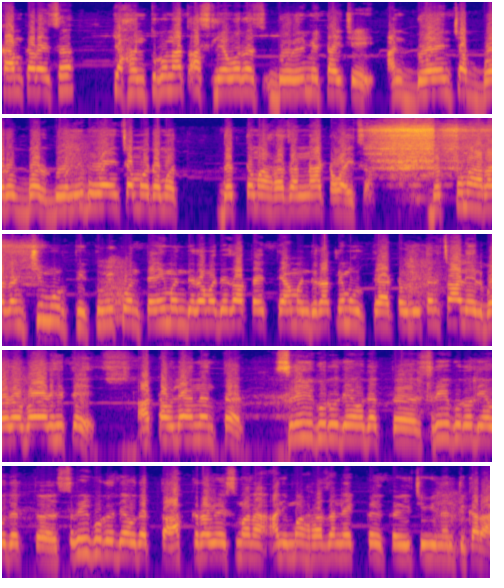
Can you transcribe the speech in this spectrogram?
काम करायचं? की अंतरुणात असल्यावरच डोळे मिटायचे आणि डोळ्यांच्या बरोबर दोन्ही डोळ्यांच्या मधोमध दत्त महाराजांना आठवायचं. दत्त महाराजांची मूर्ती तुम्ही कोणत्याही मंदिरामध्ये जाताय त्या मंदिरातली मूर्ती आठवली तर चालेल. बरोबर इथे. आठवल्यानंतर श्री गुरुदेव दत्त श्री गुरुदेव दत्त श्री गुरुदेव दत्त अकरा वेळेस म्हणा आणि महाराजांना एक कळकळीची विनंती करा.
